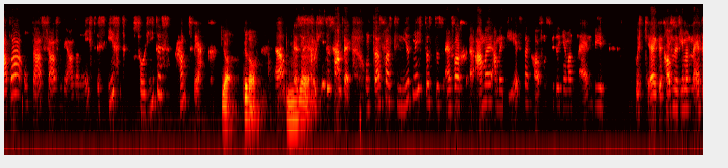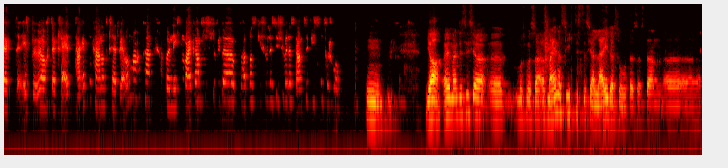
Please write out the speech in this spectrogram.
Aber, und das schaffen die anderen nicht, es ist solides Handwerk. Ja, genau. Ja, es ja. ist solides Handwerk. Und das fasziniert mich, dass das einfach einmal, einmal geht, dann kaufen es wieder jemanden ein, wie äh, kaufen Sie jemanden ein, der SPÖ auch der gescheit targeten kann und gescheit Werbung machen kann. Beim nächsten Wahlkampf ist schon wieder, hat man das Gefühl, es ist schon wieder das ganze Wissen verschwunden. Hm. Ja, ich meine, das ist ja, äh, muss man sagen, aus meiner Sicht ist das ja leider so, dass es dann äh,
